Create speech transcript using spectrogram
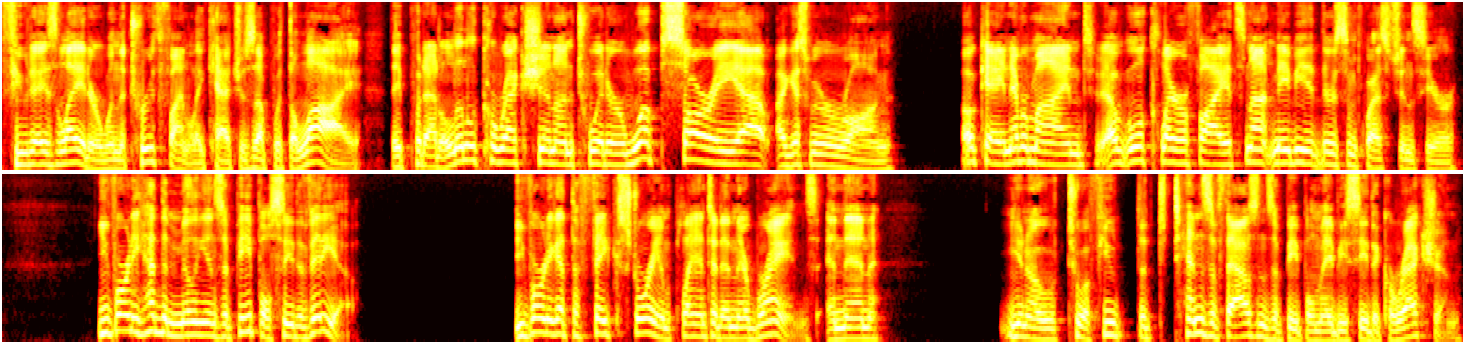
few days later, when the truth finally catches up with the lie, they put out a little correction on Twitter. Whoops, sorry, yeah, I guess we were wrong. Okay, never mind. Uh, we'll clarify. It's not, maybe there's some questions here. You've already had the millions of people see the video. You've already got the fake story implanted in their brains. And then, you know, to a few, the tens of thousands of people maybe see the correction.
